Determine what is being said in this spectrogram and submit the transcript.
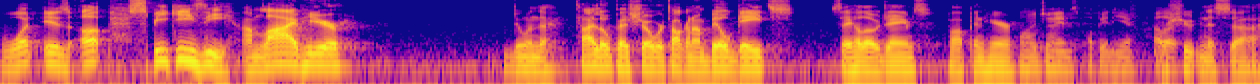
What is up, Speakeasy? I'm live here doing the Tai Lopez show. We're talking on Bill Gates. Say hello, James. Pop in here. Hello, James. Pop in here. Hello. We're shooting this uh,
